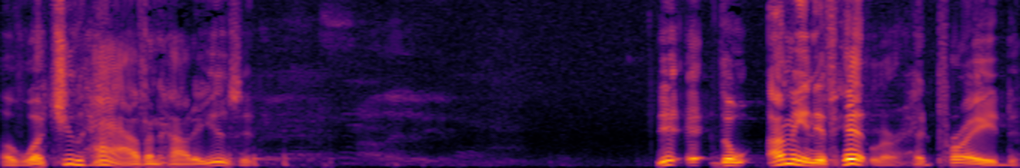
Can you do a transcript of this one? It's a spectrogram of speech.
of what you have and how to use it. Eh, the, I mean, if Hitler had prayed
